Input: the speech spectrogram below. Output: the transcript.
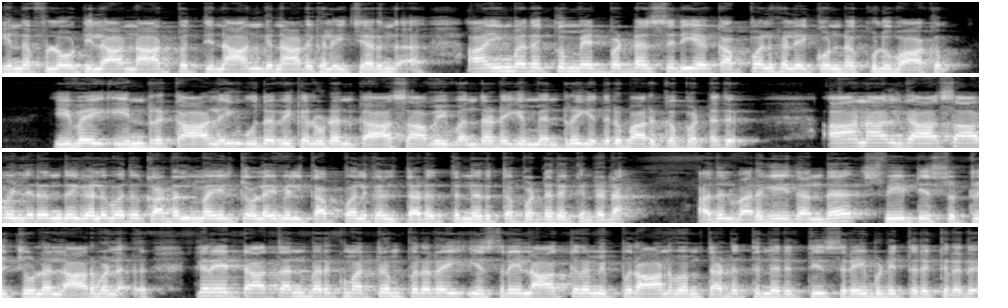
இந்த புளோட்டிலா நாற்பத்தி நான்கு நாடுகளைச் சேர்ந்த ஐம்பதுக்கும் மேற்பட்ட சிறிய கப்பல்களை கொண்ட குழுவாகும். இவை இன்று காலை உதவிகளுடன் காசாவை வந்தடையும் என்று எதிர்பார்க்கப்பட்டது. ஆனால் காசாவிலிருந்து எழுபது கடல் மைல் தொலைவில் கப்பல்கள் தடுத்து நிறுத்தப்பட்டிருக்கின்றன. அதில் வருகை தந்த ஸ்வீட்டிஷ் சுற்றுச்சூழல் ஆர்வலர் கிரேட்டா தன்பர்க் மற்றும் பிறரை இஸ்ரேல் ஆக்கிரமிப்பு ராணுவம் தடுத்து நிறுத்தி சிறைபிடித்திருக்கிறது.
